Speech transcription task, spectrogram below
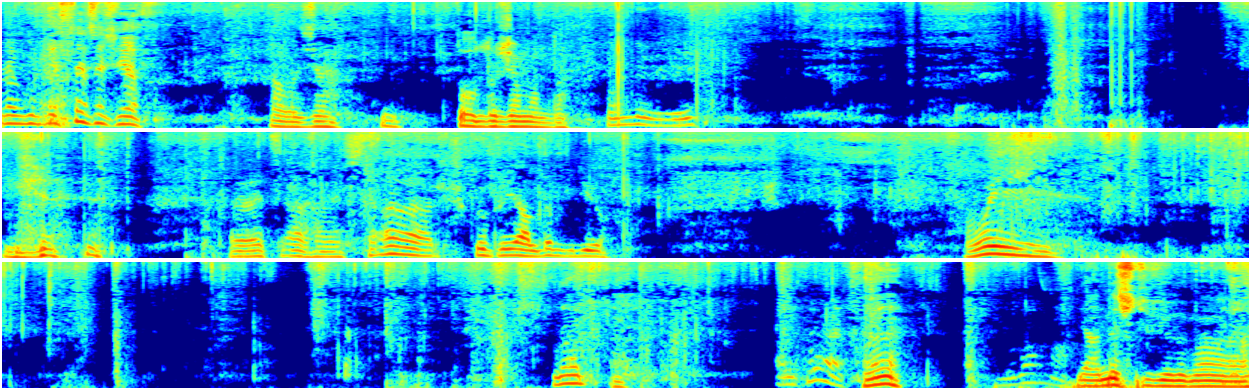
Annem gübre istersen şey yap. Alacağım. Dolduracağım ondan. Gübreyi. Evet arkadaşlar. Gübreyi aldım gidiyor. Oy. Lan. Alper. Yanlış tutuyordum ha.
